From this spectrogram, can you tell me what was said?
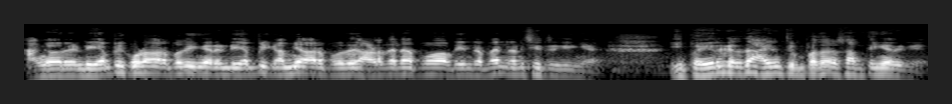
அங்கே ஒரு ரெண்டு எம்பி கூட வரப்போகுது இங்கே ரெண்டு எம்பி கம்மியாக வரப்போகுது அவ்வளோதானே போ அப்படின்ற மாதிரி நினச்சிட்டு இருக்கீங்க. இப்போ இருக்கிறது ஐநூத்தி முப்பது சம்திங் இருக்கு.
